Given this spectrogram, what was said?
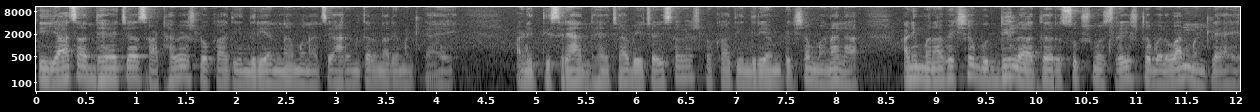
की याच अध्यायाच्या साठाव्या श्लोकात इंद्रियांना मनाचे हरण करणारे म्हटले आहे आणि तिसऱ्या अध्यायाच्या बेचाळीसाव्या श्लोकात इंद्रियांपेक्षा मनाला आणि मनापेक्षा बुद्धीला तर सूक्ष्म श्रेष्ठ बलवान म्हटले आहे.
